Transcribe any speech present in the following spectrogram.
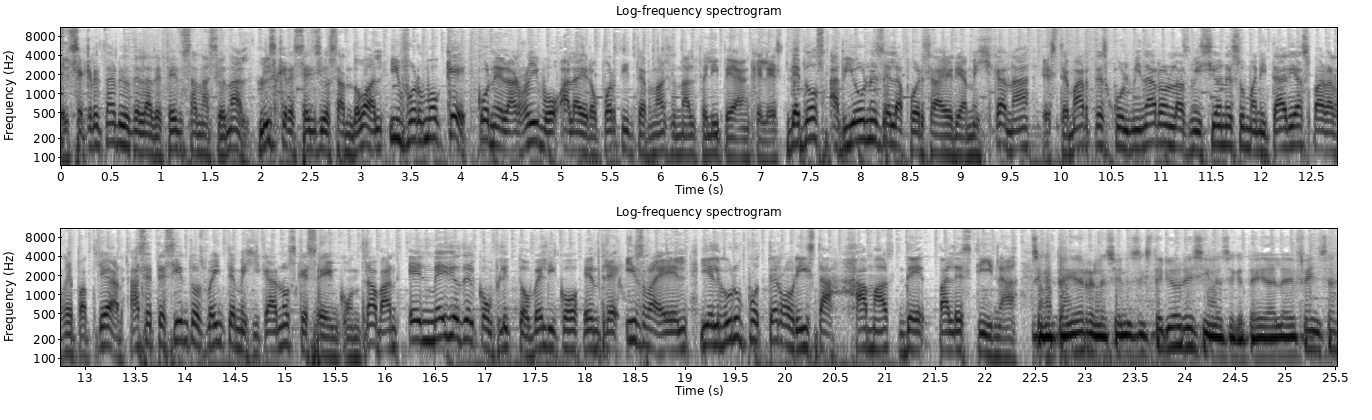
El secretario de la Defensa Nacional, Luis Crescencio Sandoval, informó que con el arribo al Aeropuerto Internacional Felipe Ángeles de dos aviones de la Fuerza Aérea Mexicana, este martes culminaron las misiones humanitarias para repatriar a 720 mexicanos que se encontraban en medio del conflicto bélico entre Israel y el grupo terrorista Hamas de Palestina. La Secretaría de Relaciones Exteriores y la Secretaría de la Defensa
